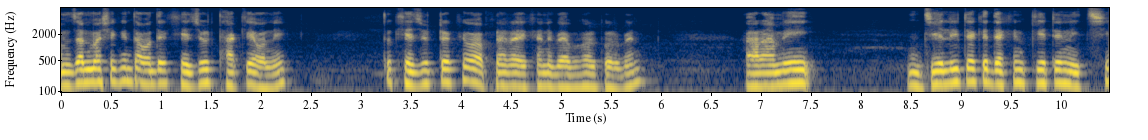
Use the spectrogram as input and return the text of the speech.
রমজান মাসে কিন্তু আমাদের খেজুর থাকে অনেক। তো খেজুরটাকেও আপনারা এখানে ব্যবহার করবেন। আর আমি জেলিটাকে দেখেন কেটে নিচ্ছি।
